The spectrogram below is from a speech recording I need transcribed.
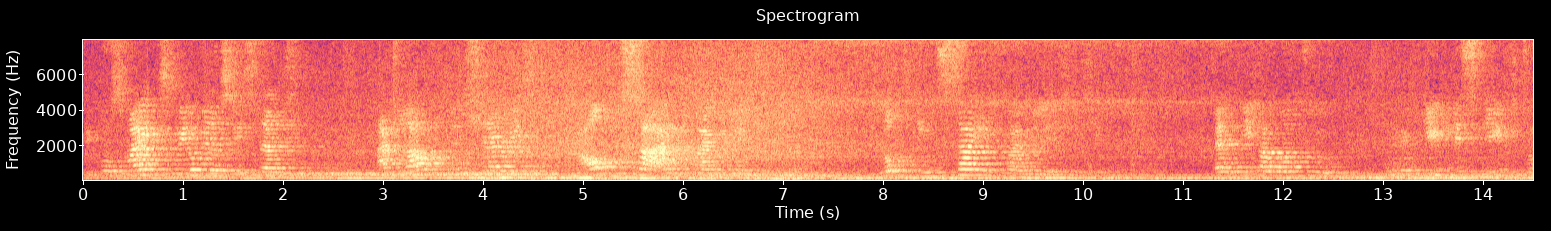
Because my experience is that I love and cherish outside my relationship, not inside my relationship. And if I want to uh, give this gift to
